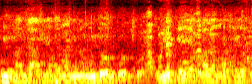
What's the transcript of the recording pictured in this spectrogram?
మీ ప్రచారం చేసేదానికి ముందు మీకే చెప్పాలని చెప్పేసి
